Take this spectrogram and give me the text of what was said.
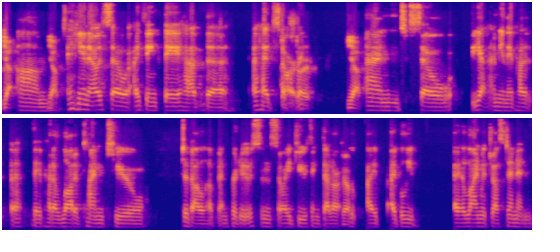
Yeah. Um, yeah. You know, so I think they have the a head start. Head start. Yeah. And so, yeah, I mean, they've had uh, they've had a lot of time to develop and produce, and so I do think that our, yeah. I I believe I align with Justin, and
